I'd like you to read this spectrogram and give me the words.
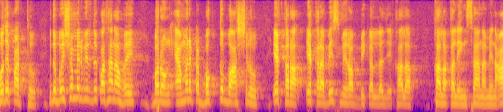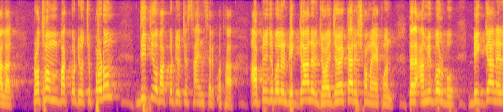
হতে পারতো। কিন্তু বৈষম্যের বিরুদ্ধে কথা না হয়ে বরং এমন একটা বক্তব্য আসলো একরা একরা বিসমি রব্বিকাল্লাজি খালাক। খালাকাল ইনসান আমিন আলাক। প্রথম বাক্যটি হচ্ছে পড়ুন, দ্বিতীয় বাক্যটি হচ্ছে সায়েন্সের কথা। আপনি যদি বলেন, বিজ্ঞানের জয় জয়কারের সময় এখন, তাহলে আমি বলব, বিজ্ঞানের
